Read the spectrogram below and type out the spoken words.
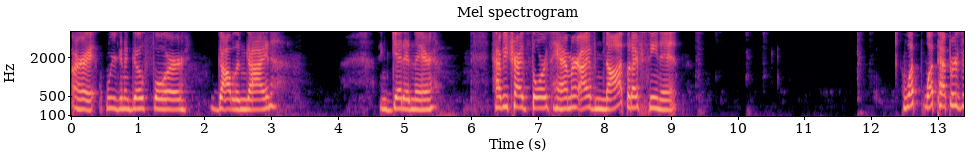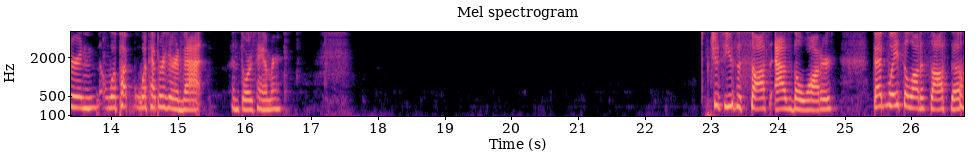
All right, we're gonna go for Goblin Guide and get in there. Have you tried Thor's hammer? I have not, but I've seen it. What what peppers are in what what peppers are in that and Thor's hammer? Just use the sauce as the water. That wastes a lot of sauce though.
